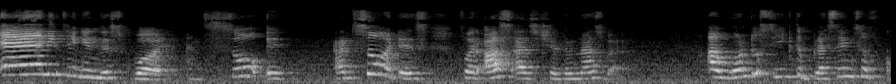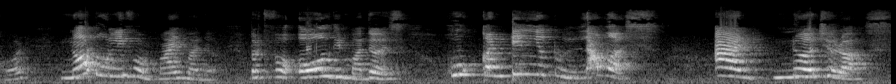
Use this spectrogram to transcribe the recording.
anything in this world and so it and so it is for us as children as well. I want to seek the blessings of God not only for my mother but for all the mothers who continue to love us and nurture us.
